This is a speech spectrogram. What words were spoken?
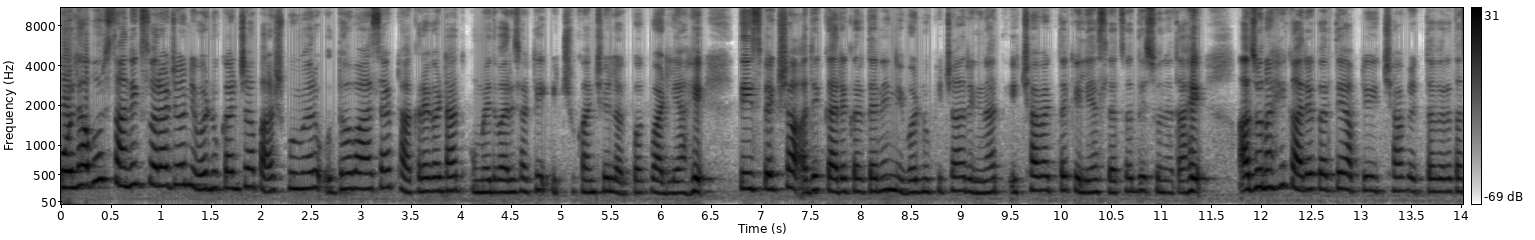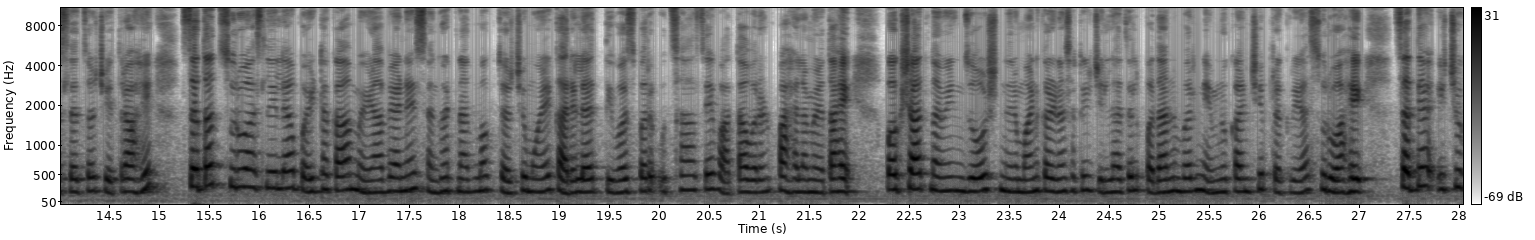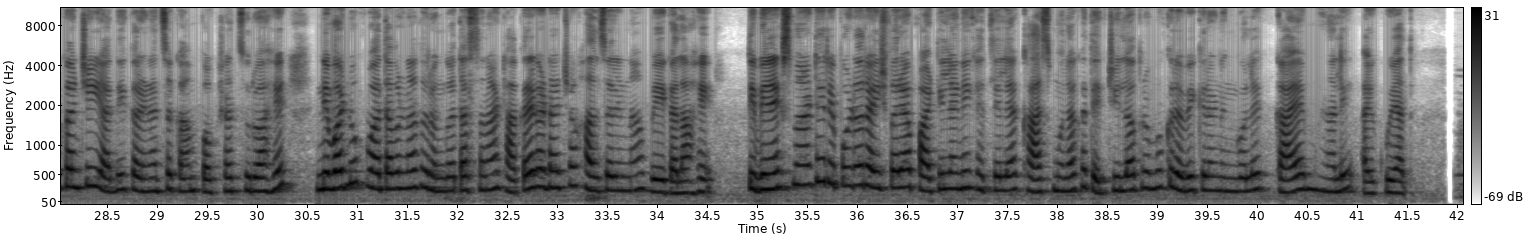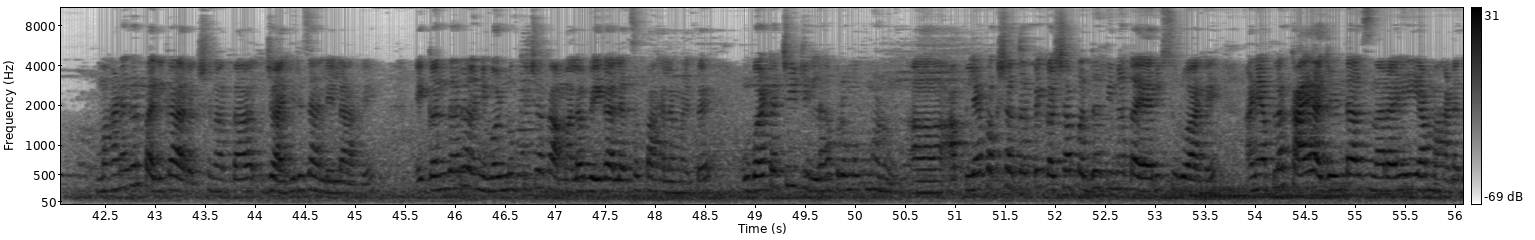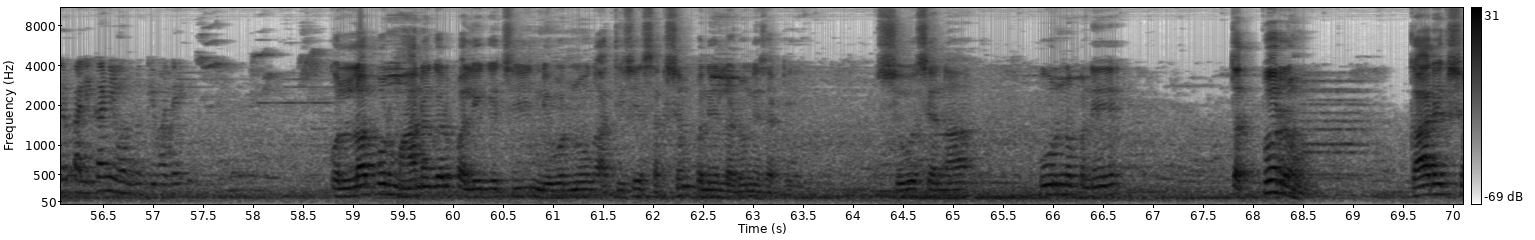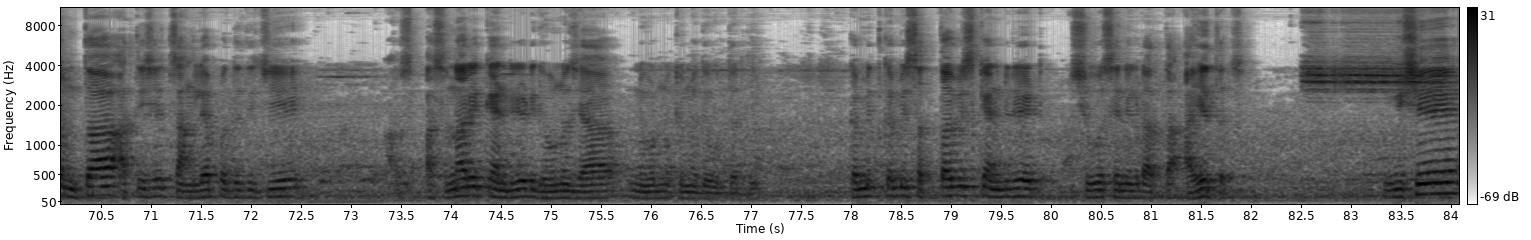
कोल्हापूर स्थानिक स्वराज्य निवडणुकांच्या पार्श्वभूमीवर उद्धव बाळासाहेब ठाकरे गटात उमेदवारीसाठी इच्छुकांची लगबग वाढली आहे. तीसपेक्षा अधिक कार्यकर्त्यांनी निवडणुकीच्या रिंगणात इच्छा व्यक्त केली असल्याचं दिसून येत आहे. अजूनही कार्यकर्ते आपली इच्छा व्यक्त करत असल्याचं चित्र आहे. सतत सुरू असलेल्या बैठका मेळाव्याने संघटनात्मक चर्चेमुळे कार्यालयात दिवसभर उत्साहाचे वातावरण पाहायला मिळत आहे. पक्षात नवीन जोश निर्माण करण्यासाठी जिल्ह्यातील पदांवर नेमणुकांची प्रक्रिया सुरू आहे. सध्या इच्छुकांची यादी करण्याचं काम पक्षात सुरू आहे. निवडणूक वातावरणात रंगत असताना ठाकरे गटाच्या हालचालींना वेग आला आहे. TV next Marathi reporter Aishwarya Patil यांनी घेतलेल्या खास मुलाखतीत जिल्हा प्रमुख रविकिरण इंगोले काय म्हणाले ऐकूयात. महानगरपालिका आरक्षण आता जाहीर झालेलं आहे. एकंदर निवडणुकीच्या कामाला वेग आल्याचं पाहायला मिळतंय. उबाटाची जिल्हा प्रमुख म्हणून आपल्या पक्षातर्फे कशा पद्धतीनं तयारी सुरू आहे आणि आपला काय अजेंडा असणार आहे या महानगरपालिका निवडणुकीमध्ये? कोल्हापूर महानगरपालिकेची निवडणूक अतिशय सक्षमपणे लढवण्यासाठी शिवसेना पूर्णपणे तत्पर राहून कार्यक्षमता अतिशय चांगल्या पद्धतीची असणारे कॅन्डिडेट घेऊनच ह्या निवडणुकीमध्ये उतरतील कमीत कमी सत्तावीस कॅन्डिडेट शिवसेनेकडे आत्ता आहेतच. विषय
